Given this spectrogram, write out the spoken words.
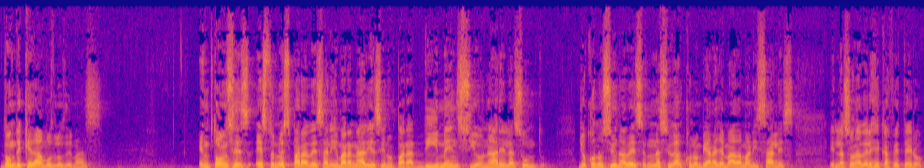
¿Dónde quedamos los demás? Entonces, esto no es para desanimar a nadie, sino para dimensionar el asunto. Yo conocí una vez en una ciudad colombiana llamada Manizales, en la zona del eje cafetero,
